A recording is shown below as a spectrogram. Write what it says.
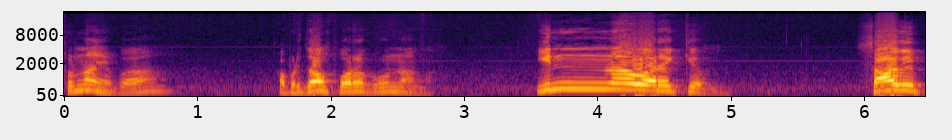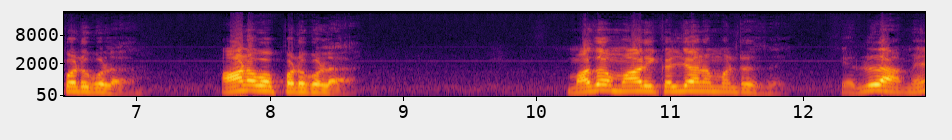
சொன்னாங்கப்பா அப்படி தான் பிறக்கும்னாங்க. இன்ன வரைக்கும் சாதி படுகொலை ஆணவ படுகொலை மதம் மாறி கல்யாணம் பண்ணுறது எல்லாமே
